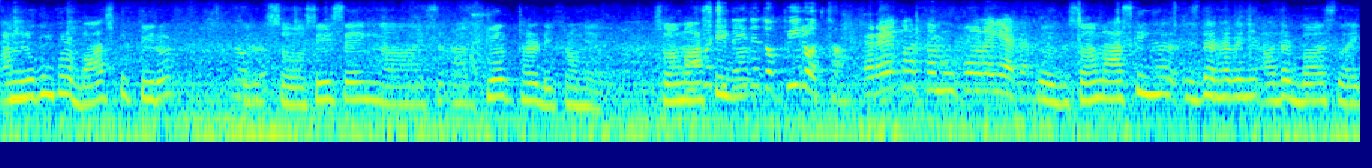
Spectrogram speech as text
I'm looking for a bus to Pirot. So she's saying uh, it's uh, 12:30 from here. So I'm asking her. So I'm asking her, is there have any other bus like?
